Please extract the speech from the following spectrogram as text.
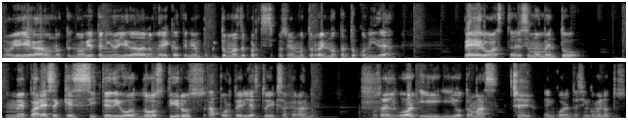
No había llegado, no, no había tenido llegada al América. Tenía un poquito más de participación en Monterrey, no tanto con idea. Pero hasta ese momento Me parece que si te digo dos tiros a portería estoy exagerando. O sea, el gol y, y otro más Sí. en 45 minutos.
